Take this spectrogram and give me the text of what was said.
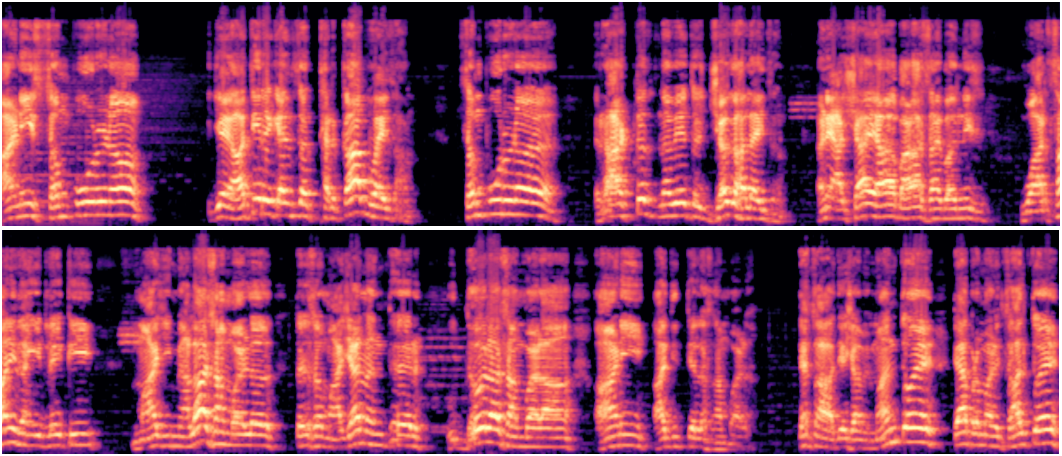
आणि संपूर्ण जे अतिरेक्यांचा थरकाप व्हायचा. संपूर्ण राष्ट्रच नव्हे तर जग हलायचं. आणि अशा ह्या बाळासाहेबांनी वारसाने सांगितले की माझी मला सांभाळलं तसं माझ्यानंतर उद्धवला सांभाळा आणि आदित्यला सांभाळा. त्याचा आदेश आम्ही मानतोय. त्याप्रमाणे चालतोय.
